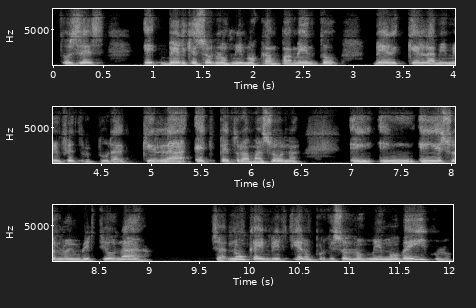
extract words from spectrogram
Entonces, eh, ver que son los mismos campamentos, ver que es la misma infraestructura que la ex Petroamazona, en, en, en eso no invirtió nada. O sea, nunca invirtieron porque son los mismos vehículos.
